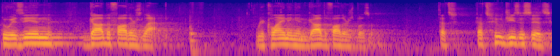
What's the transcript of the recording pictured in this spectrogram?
who is in God the Father's lap, reclining in God the Father's bosom. That's, that's who Jesus is.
